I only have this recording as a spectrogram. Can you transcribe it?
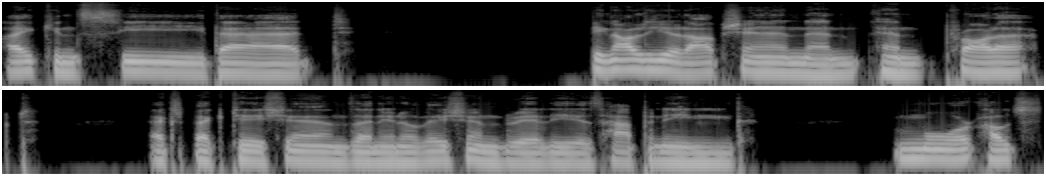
I can see that technology adoption and and product expectations and innovation really is happening more outside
